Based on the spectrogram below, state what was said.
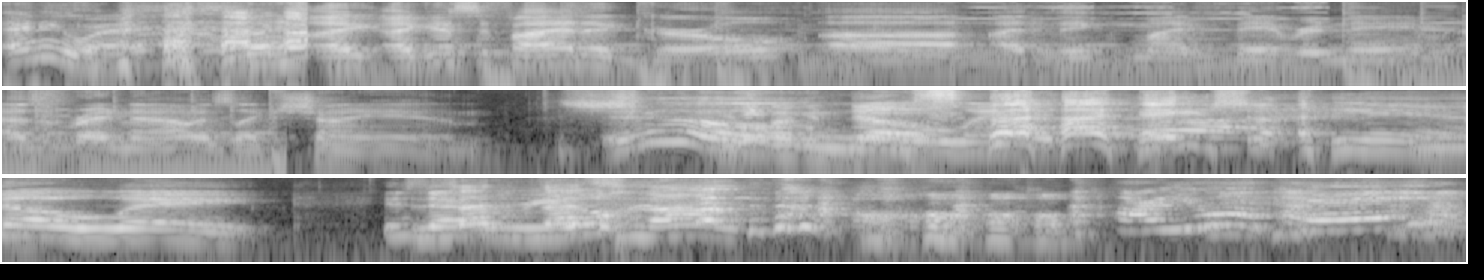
anyway, like, I, I guess if I had a girl, uh, I think my favorite name as of right now is like Cheyenne. It's fucking No dope. way. I hate Cheyenne. No way. Is that, That, real? that's not. Are you okay?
